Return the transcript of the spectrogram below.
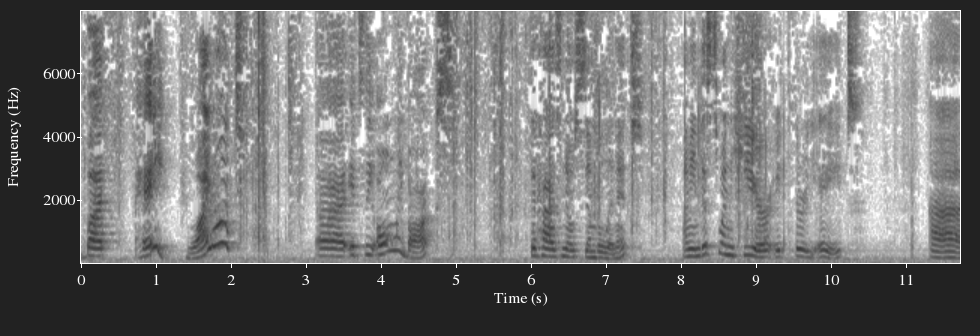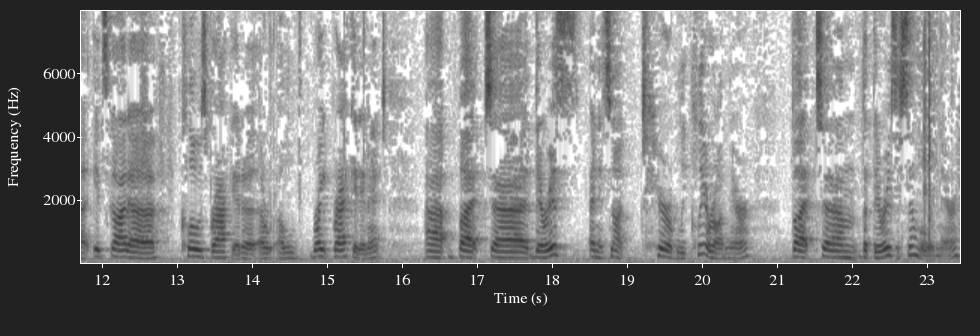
But hey, why not? Uh, it's the only box that has no symbol in it. I mean, this one here, 838, uh, it's got a close bracket, a, a, a right bracket in it, uh, but uh, there is, and it's not terribly clear on there, but, um, but there is a symbol in there.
